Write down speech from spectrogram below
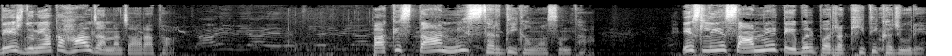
देश दुनिया का हाल जानना चाह रहा था। पाकिस्तान में सर्दी का मौसम था। इसलिए सामने टेबल पर रखी थी खजूरें।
